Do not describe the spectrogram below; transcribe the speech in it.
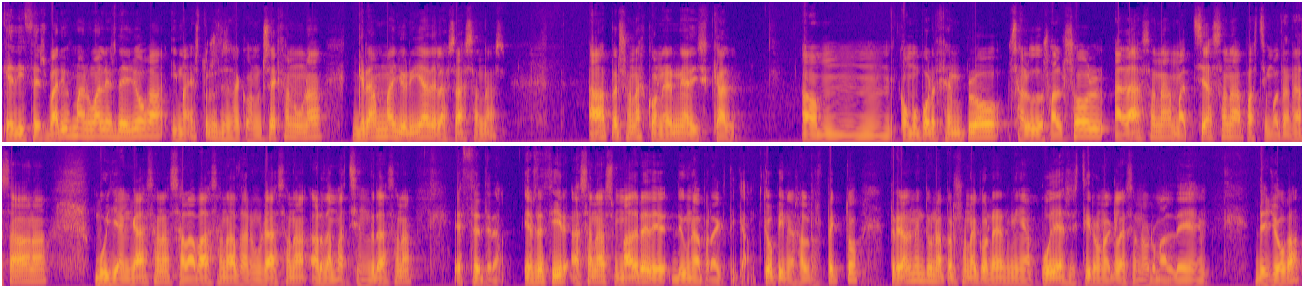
que dices, varios manuales de yoga y maestros desaconsejan una gran mayoría de las asanas a personas con hernia discal como por ejemplo saludos al sol, alasana, machyasana, paschimottanasana, bhujangasana, salavasana, dhanurasana, ardhamachendrasana, etc. Es decir, asanas madre de, una práctica. ¿Qué opinas al respecto? ¿Realmente una persona con hernia puede asistir a una clase normal de, de yoga?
